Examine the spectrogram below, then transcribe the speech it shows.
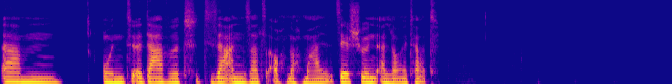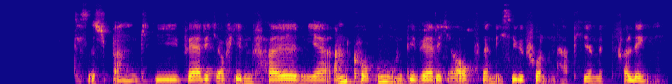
Ähm, und äh, da wird dieser Ansatz auch nochmal sehr schön erläutert. Das ist spannend. Die werde ich auf jeden Fall mir angucken und die werde ich auch, wenn ich sie gefunden habe, hier mit verlinken.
